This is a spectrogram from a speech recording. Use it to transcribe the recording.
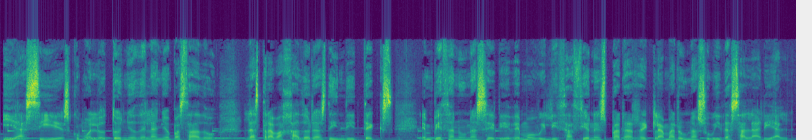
Y así es como el otoño del año pasado, las trabajadoras de Inditex empiezan una serie de movilizaciones para reclamar una subida salarial,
